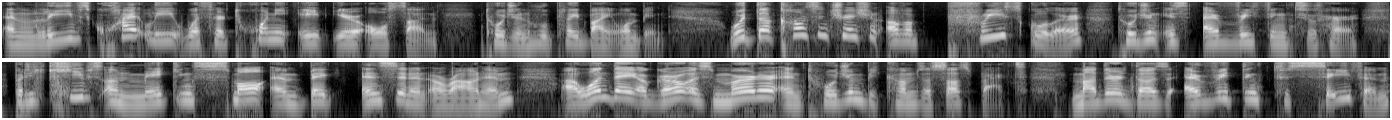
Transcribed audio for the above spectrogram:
and leaves quietly with her 28-year-old son, Dojun, who played by Wonbin. With the concentration of a preschooler, Dojun is everything to her, but he keeps on making small and big incident around him. Uh, one day, a girl is murdered and Dojun becomes a suspect. Mother does everything to save him,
